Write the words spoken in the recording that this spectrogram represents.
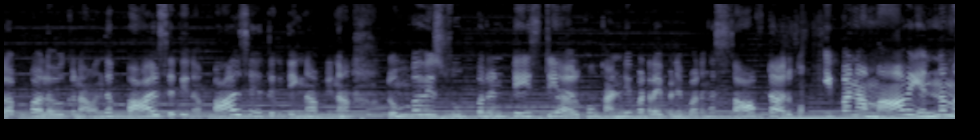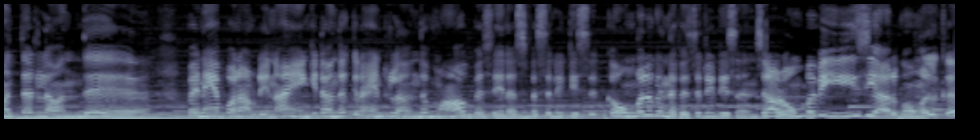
கப் அளவுக்கு நான் வந்து பால் சேர்த்திட்டேன் பால் சேர்த்துக்கிட்டிங்கன்னா அப்படின்னா ரொம்பவே சூப்பர் அண்ட் டேஸ்டியாக இருக்கும். கண்டிப்பாக ட்ரை பண்ணி பாருங்கள் சாஃப்டாக இருக்கும். இப்போ நான் மாவை என்ன மெத்தடில் வந்து பிணைய போகிறேன் அப்படின்னா என்கிட்ட வந்து கிரைண்டரில் வந்து மாவு பிசைகிற ஃபெசிலிட்டிஸ் இருக்குது உங்களுக்கு இந்த ஃபெசிலிட்டிஸ் இருந்துச்சுன்னா ரொம்பவே ஈஸியாக இருக்கும் உங்களுக்கு.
